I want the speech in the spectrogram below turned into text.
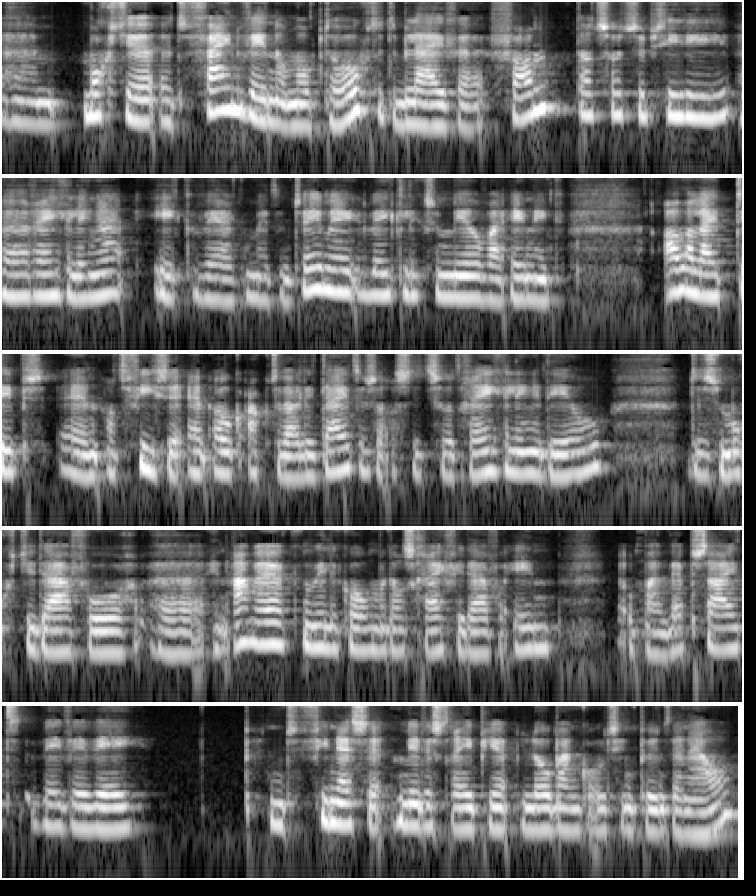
Um, mocht je het fijn vinden om op de hoogte te blijven van dat soort subsidieregelingen, ik werk met een tweewekelijkse mail waarin ik allerlei tips en adviezen en ook actualiteiten zoals dit soort regelingen deel. Dus mocht je daarvoor uh, in aanmerking willen komen, dan schrijf je daarvoor in. op mijn website www.finesse-loopbaancoaching.nl.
